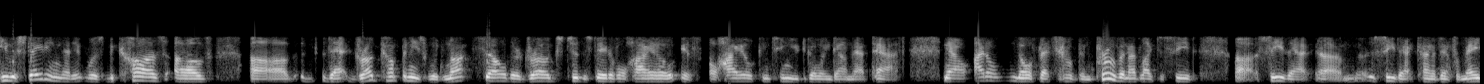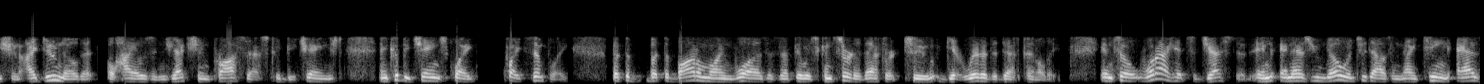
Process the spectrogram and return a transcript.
he was stating that it was because of uh, that drug companies would not sell their drugs to the state of Ohio if Ohio continued going down that path. Now, I don't know if that's ever been proven. I'd like to see uh, see that um, see that kind of information. I do know that Ohio's injection process could be changed and could be changed quite quite simply. But the but the bottom line was is that there was concerted effort to get rid of the death penalty. And so what I had suggested, and, and as you know, in 2019, as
